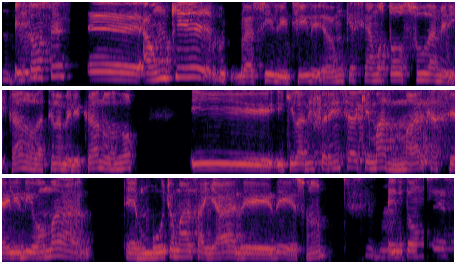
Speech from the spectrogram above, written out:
Uh -huh. Entonces, eh, aunque Brasil y Chile, aunque seamos todos sudamericanos, latinoamericanos, ¿no? Y, y, que la diferencia que más marca sea el idioma es mucho más allá de, de eso, ¿no? Uh -huh. Entonces,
